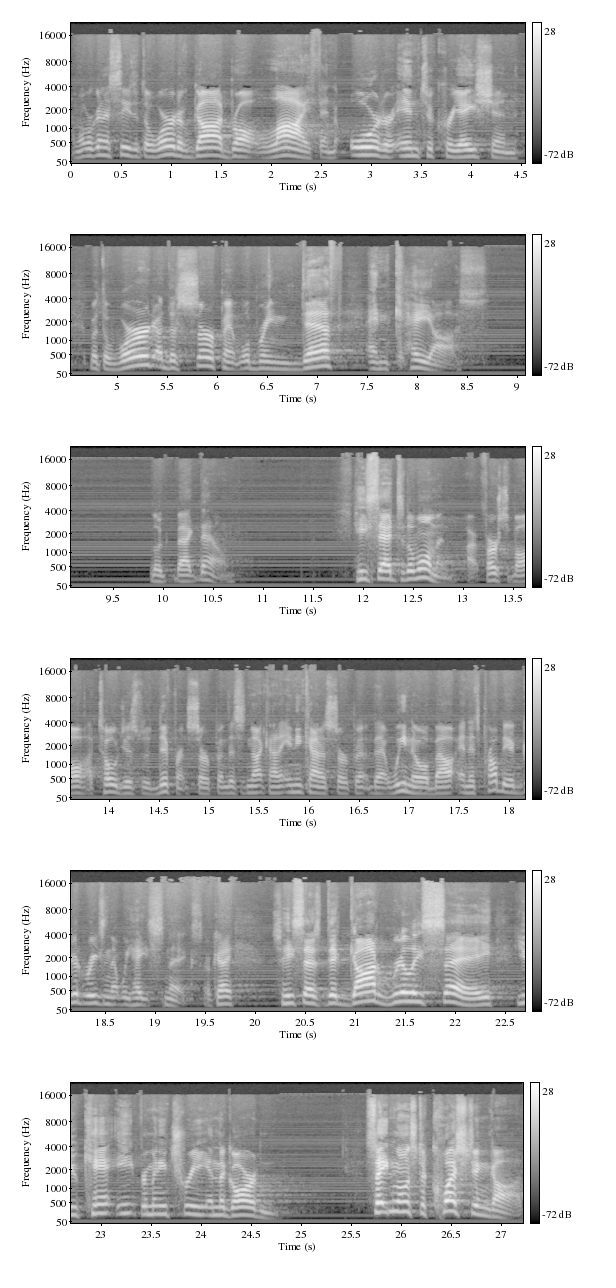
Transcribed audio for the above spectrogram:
And what we're going to see is that the Word of God brought life and order into creation, but the Word of the serpent will bring death and chaos Look back down. He said to the woman, first of all, I told you this was a different serpent. This is not kind of any kind of serpent that we know about, and it's probably a good reason that we hate snakes, okay? So he says, Did God really say you can't eat from any tree in the garden? Satan wants to question God.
